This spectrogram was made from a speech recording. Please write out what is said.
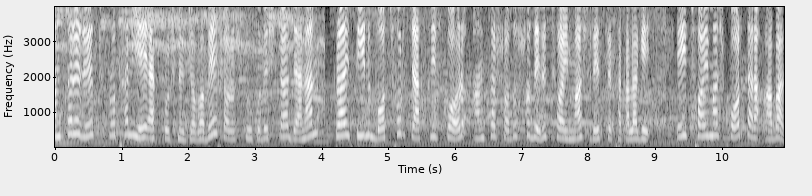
আনসারের রেস্ট প্রথা নিয়ে এক প্রশ্নের জবাবে স্বরাষ্ট্র উপদেষ্টা জানান, প্রায় তিন বছর চাকরির পর আনসার সদস্যদের ছয় মাস রেস্টে থাকা লাগে। এই ছয় মাস পর তারা আবার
